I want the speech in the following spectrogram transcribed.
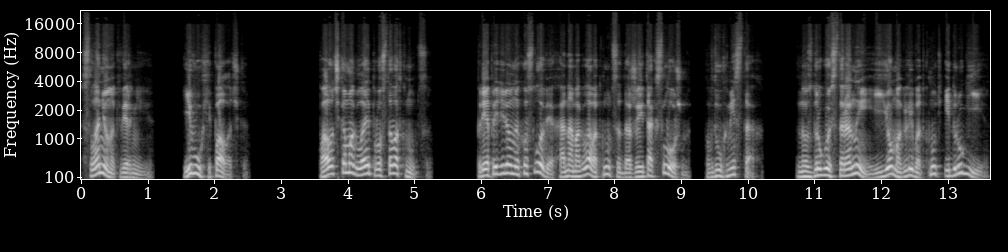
слоненок вернее, и в ухе палочка. Палочка могла и просто воткнуться. При определенных условиях она могла воткнуться даже и так сложно, в двух местах. Но с другой стороны, ее могли воткнуть и другие.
